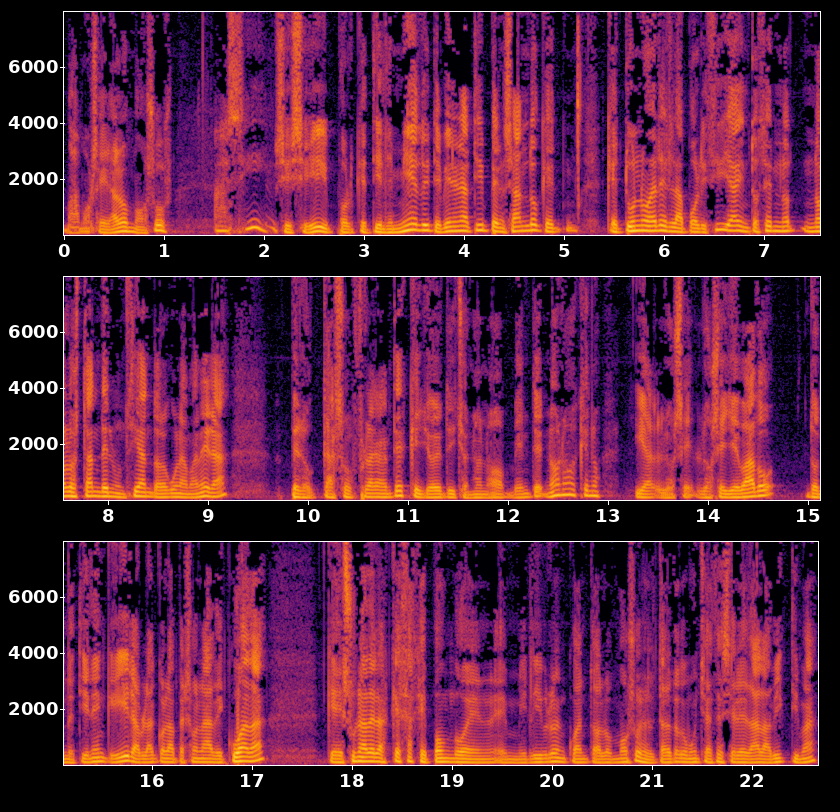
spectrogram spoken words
vamos a ir a los Mossos. Ah sí Sí, sí, porque tienen miedo y te vienen a ti pensando que, que tú no eres la policía, y entonces no, no lo están denunciando de alguna manera, pero casos flagrantes que yo he dicho, no, no, vente, no, no, es que no. Y los he, los he llevado donde tienen que ir, a hablar con la persona adecuada, que es una de las quejas que pongo en, en mi libro en cuanto a los mozos, el trato que muchas veces se le da a la víctima,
